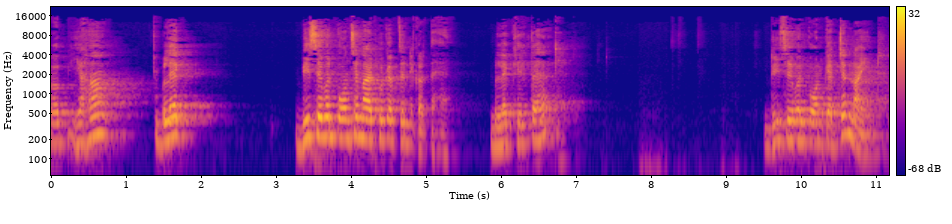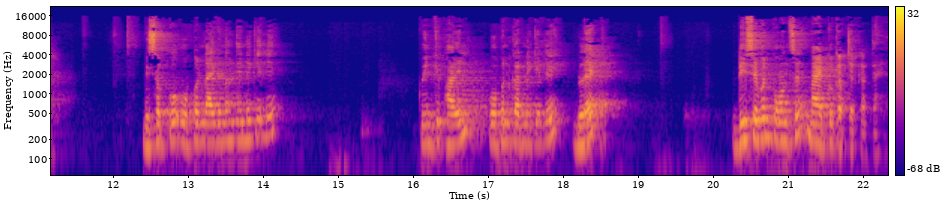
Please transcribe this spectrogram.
अब यहाँ ब्लैक बी सेवन पॉन से नाइट को कैप्चर नहीं करते हैं। ब्लैक खेलता है। D seven pawn capture knight bishop को ओपन डायगोनल देने के लिए। क्वीन की फ़ाइल ओपन करने के लिए ब्लैक डी सेवन पॉन से? नाइट को कैप्चर करता है।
